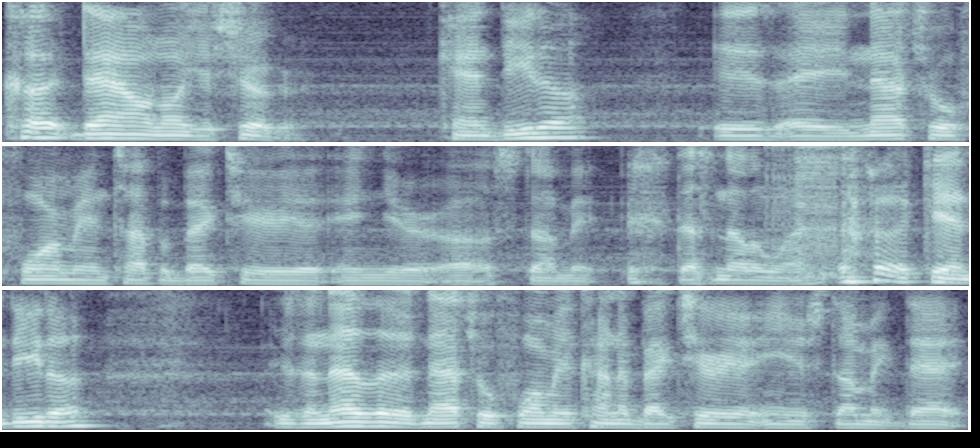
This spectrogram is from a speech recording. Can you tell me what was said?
cut down on your sugar. Candida is a natural forming type of bacteria in your uh, stomach. That's another one. Candida is another natural forming kind of bacteria in your stomach that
